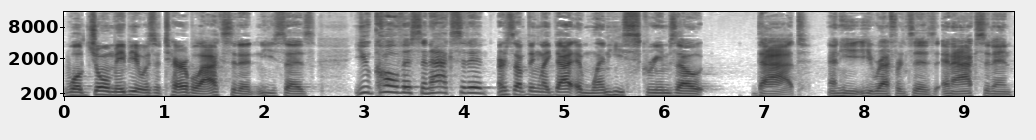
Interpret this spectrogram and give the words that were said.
"Well, Joel, maybe it was a terrible accident," and he says, "You call this an accident?" or something like that. And when he screams out that, and he he references an accident,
